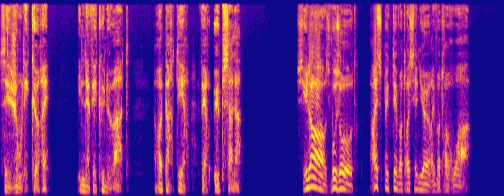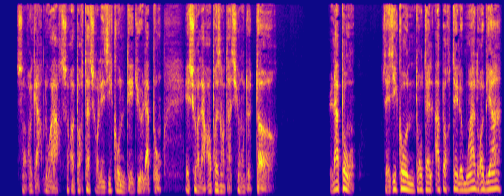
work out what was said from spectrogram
Ces gens l'écœuraient. Ils n'avaient qu'une hâte, repartir vers Uppsala. Silence, vous autres. Respectez votre seigneur et votre roi. Son regard noir se reporta sur les icônes des dieux Lapon et sur la représentation de Thor. Lapon, ces icônes t'ont-elles apporté le moindre bien?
